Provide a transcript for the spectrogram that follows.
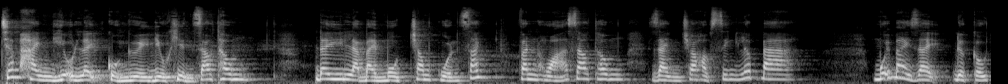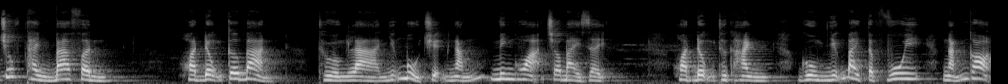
chấp hành hiệu lệnh của người điều khiển giao thông. Đây là bài 1 trong cuốn sách Văn hóa giao thông dành cho học sinh lớp 3. Mỗi bài dạy được cấu trúc thành 3 phần. Hoạt động cơ bản thường là những mẩu chuyện ngắn minh họa cho bài dạy. Hoạt động thực hành gồm những bài tập vui, ngắn gọn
